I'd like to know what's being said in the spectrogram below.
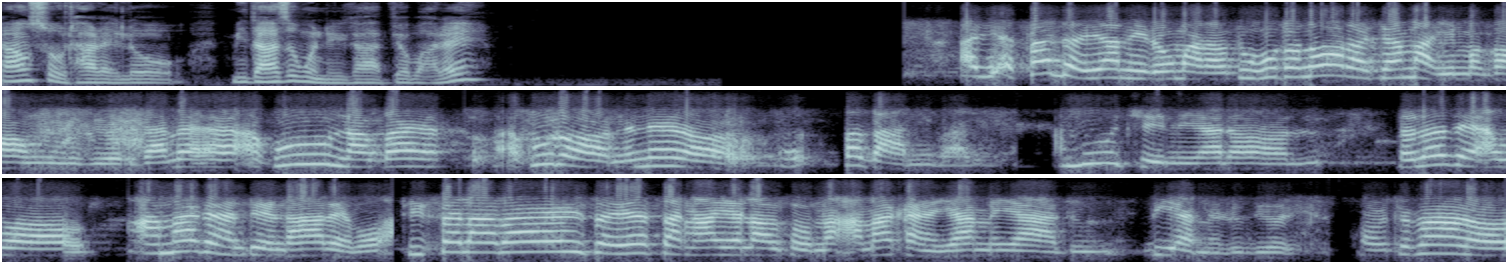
တောင်းဆိုထားတယ်လို့မိသားစုဝင်တွေကပြောပါတယ်။အဲ့ဒီအဆက်တွေရနေတော့မှတော့သူဟိုတလောကတော့ကျမ်းမာရေးမကောင်းဘူးလို့ပြောတယ်ဒါပေမဲ့အခုနောက်ပိုင်းအခုတော့နည်းနည်းတော့သက်သာနေပါပြီအမှုအခြေအနေကတော့လောလောဆယ်ဟိုအာမခံတင်ထားတယ်ပေါ့ဒီဆယ်လပိုင်း10ရက်15ရက်လောက်ဆိုတော့အာမခံရမရသူသိရမယ်လို့ပြောတယ် ဟောကျမကတော့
